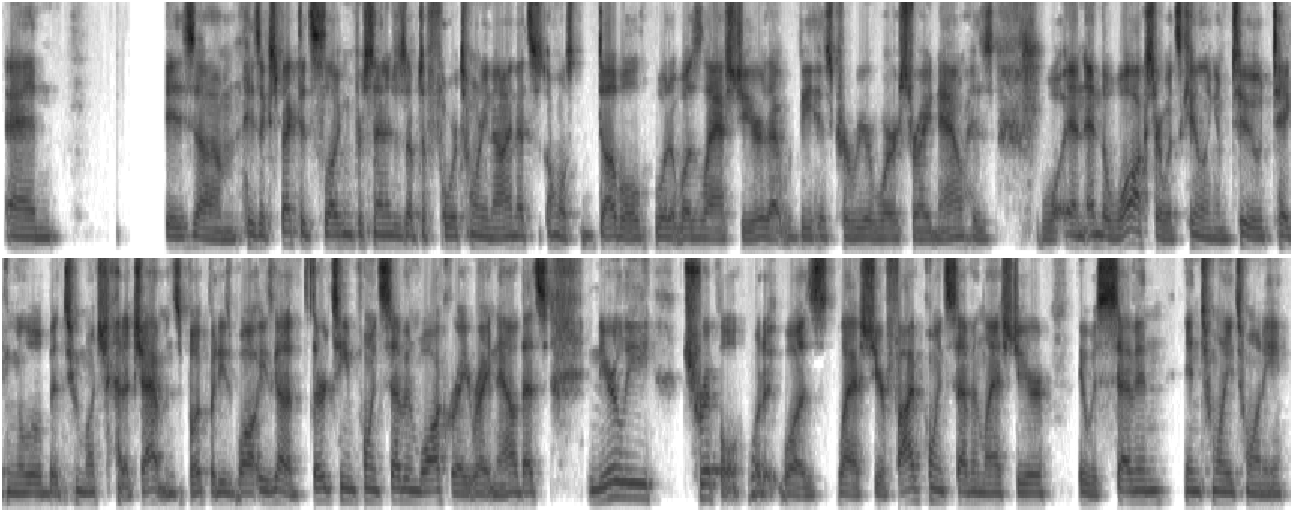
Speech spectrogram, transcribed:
and is um, his expected slugging percentage is up to 429. That's almost double what it was last year. That would be his career worst right now. His and and the walks are what's killing him too, taking a little bit too much out of Chapman's book. But he's walk, he's got a 13.7 walk rate right now. That's nearly triple what it was last year. 5.7 last year. It was seven in 2020.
